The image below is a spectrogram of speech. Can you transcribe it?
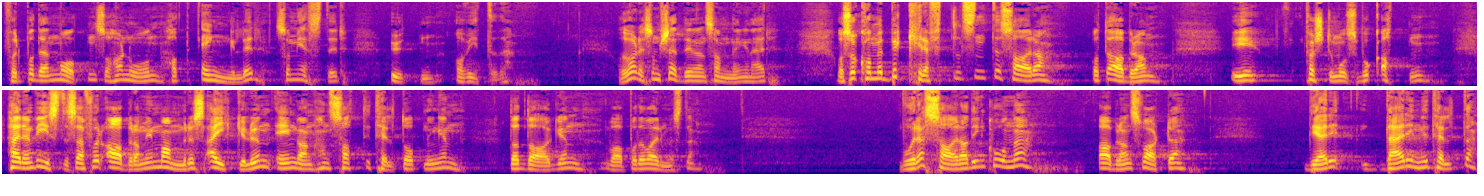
For på den måten så har noen hatt engler som gjester uten å vite det. Og Det var det som skjedde i den sammenhengen her. Og så kommer bekreftelsen til Sara og til Abraham i første Mosebok 18. Herren viste seg for Abraham i Mamres eikelund en gang han satt i teltåpningen da dagen var på det varmeste. Hvor er Sara, din kone? Abraham svarte, De er der inne i teltet.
